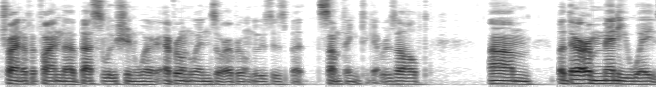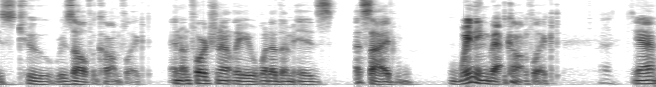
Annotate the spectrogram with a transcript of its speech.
trying to find the best solution where everyone wins or everyone loses, but something to get resolved. Um, but there are many ways to resolve a conflict, and unfortunately, one of them is aside winning that conflict. Yeah,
